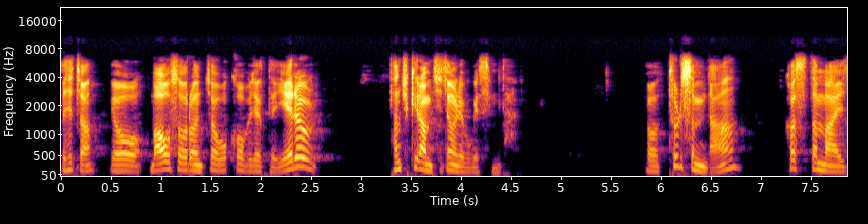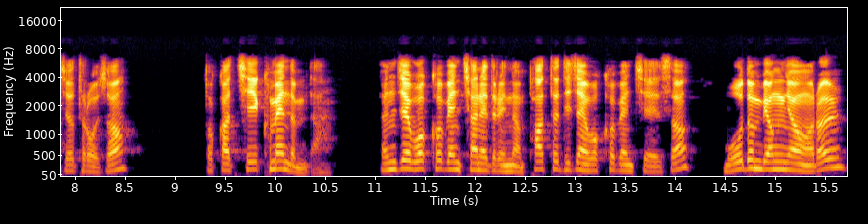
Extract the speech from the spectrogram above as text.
되셨죠? 요 마우스 오른쪽 work object 얘를 단축키로 한번 지정을 해보겠습니다. 요 tools입니다. customize 들어오죠? 똑같이 command입니다. 현재 workbench 안에 들어있는 part design workbench에서 모든 명령어를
